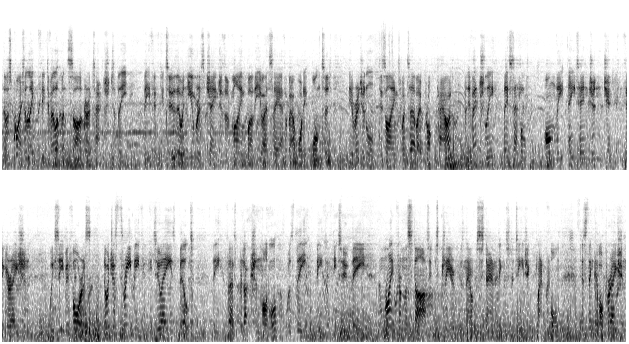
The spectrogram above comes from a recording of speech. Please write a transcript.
There was quite a lengthy development saga attached to the B-52. There were numerous changes of mind by the USAF about what it wanted. The original designs were turboprop powered, but eventually they settled on the eight-engine jet configuration we see before us. There were just three B-52As built, the first production model was the B-52B, and right from the start it was clear it was an outstanding strategic platform. Just think of Operation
